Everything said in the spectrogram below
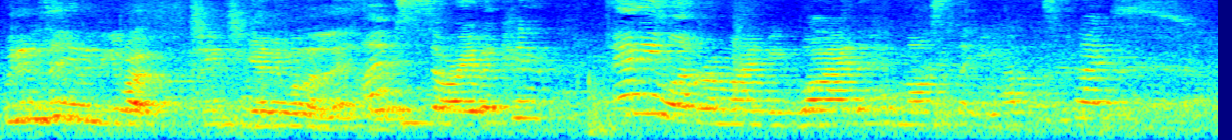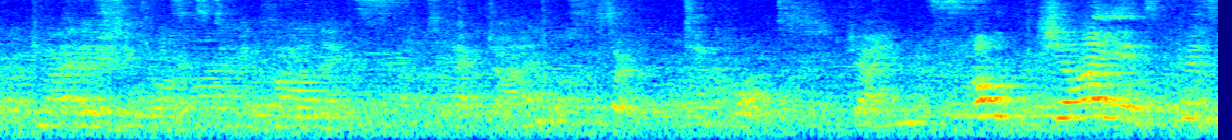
we didn't say anything about teaching anyone a lesson. I'm sorry, but can anyone remind me why the headmaster let you have this place? Because she wants us to become the next tech giants. Sorry, tech what? Giants. Oh, giants! Because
